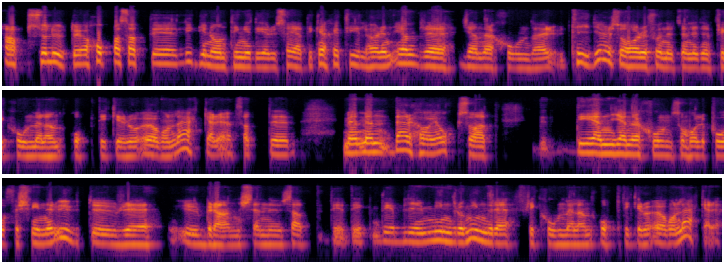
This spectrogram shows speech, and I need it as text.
Absolut, och jag hoppas att det ligger någonting i det du säger, att det kanske tillhör en äldre generation där tidigare så har det funnits en liten friktion mellan optiker och ögonläkare. Så att, eh, men, men där hör jag också att det är en generation som håller på att försvinna ut ur, eh, ur branschen nu så att det, det, det blir mindre och mindre friktion mellan optiker och ögonläkare.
